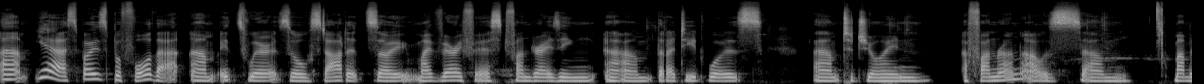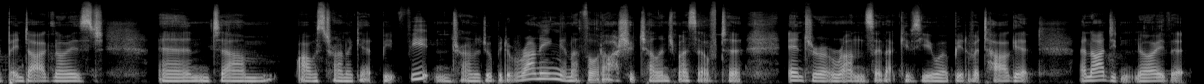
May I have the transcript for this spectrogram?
Um, yeah, I suppose before that, um, it's where it's all started. So my very first fundraising um, that I did was um, to join a fun run. I was um, mum had been diagnosed, and I was trying to get a bit fit and trying to do a bit of running, and I thought oh, I should challenge myself to enter a run. So that gives you a bit of a target. And I didn't know that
